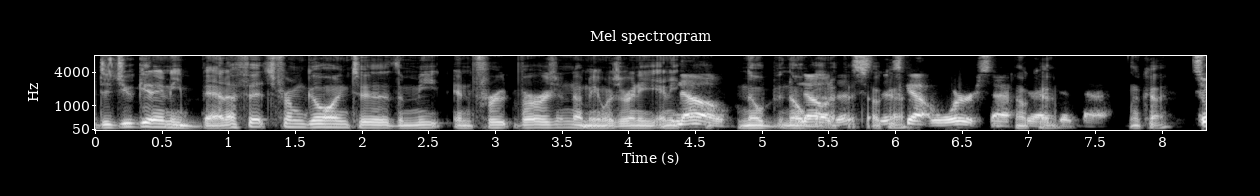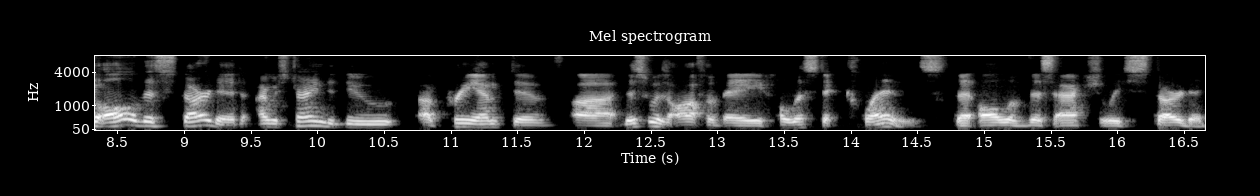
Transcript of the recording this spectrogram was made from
did you get any benefits from going to the meat and fruit version? I mean, was there any? any no, no, no, no benefits. This, okay. this got worse after okay. I did that. Okay. So all of this started. I was trying to do a preemptive. Uh, this was off of a holistic cleanse that all of this actually started.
